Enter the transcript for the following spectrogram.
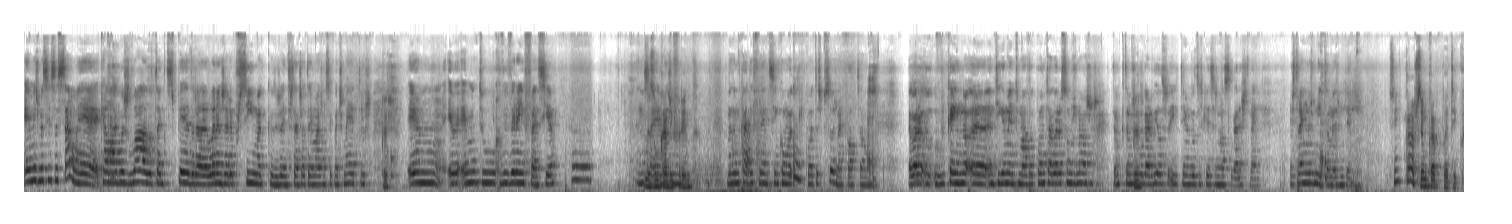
é a mesma sensação, é aquela água gelada, o tanque de pedra, laranjeira por cima, que já entretanto já tem mais não sei quantos metros. Pois. É, é, é muito reviver a infância. Não Mas sei, um é bocado mesmo- diferente. Mas um bocado diferente, sim, com, com outras pessoas, não é? Faltam. Agora, quem ah, antigamente tomava conta, agora somos nós, que estamos no lugar deles e temos outras crianças no nosso lugar. É estranho. É estranho, mas bonito ao mesmo tempo. Sim, acaba por ser um bocado poético.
